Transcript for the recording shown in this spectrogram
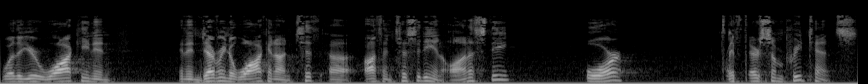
Whether you're walking in and endeavoring to walk in uh, authenticity and honesty, or if there's some pretense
